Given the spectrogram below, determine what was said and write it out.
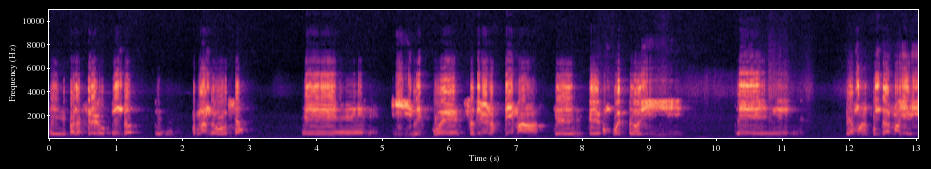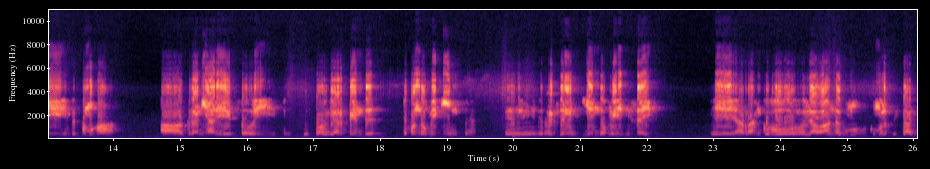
eh, para hacer algo juntos, eh, Fernando Goya. Eh, y después yo tenía unos temas que, que había compuesto y quedamos en juntarnos y ahí empezamos a, a cranear eso y empezó a agregar gente. Eso fue en 2015. Eh, y en 2016 eh, arrancó la banda como, como Los Cristales.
